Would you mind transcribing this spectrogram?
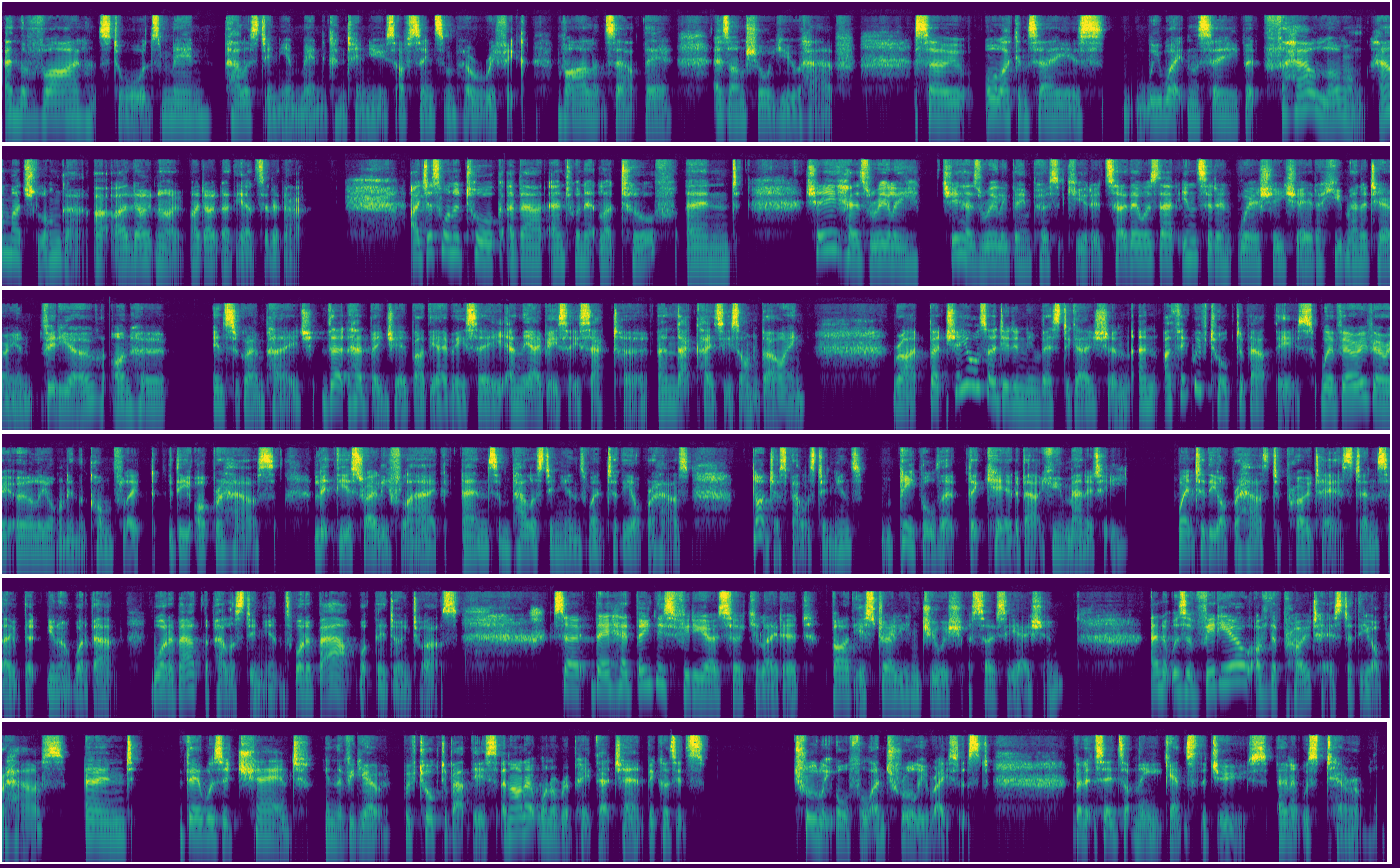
and the violence towards men, Palestinian men, continues. I've seen some horrific violence out there, as I'm sure you have. So all I can say is we wait and see. But for how long? How much longer? I, I don't know. I don't know the answer to that. I just want to talk about Antoinette Lattouf, and she has really she has really been persecuted. So there was that incident where she shared a humanitarian video on her Instagram page that had been shared by the ABC, and the ABC sacked her, and that case is ongoing. Right. But she also did an investigation. And I think we've talked about this. We're very, very early on in the conflict. The Opera House lit the Israeli flag, and some Palestinians went to the Opera House. Not just Palestinians, people that, that cared about humanity went to the opera house to protest and say but you know what about what about the palestinians what about what they're doing to us so there had been this video circulated by the Australian Jewish Association, and it was a video of the protest at the Opera House. And there was a chant in the video. We've talked about this, and I don't want to repeat that chant because it's truly awful and truly racist. But it said something against the Jews, and it was terrible.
